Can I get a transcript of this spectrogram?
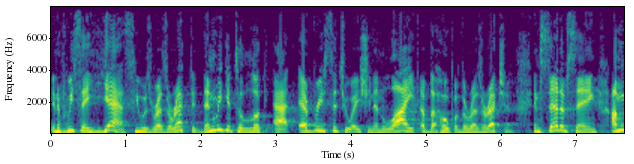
And if we say yes, he was resurrected, then we get to look at every situation in light of the hope of the resurrection. Instead of saying, I'm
